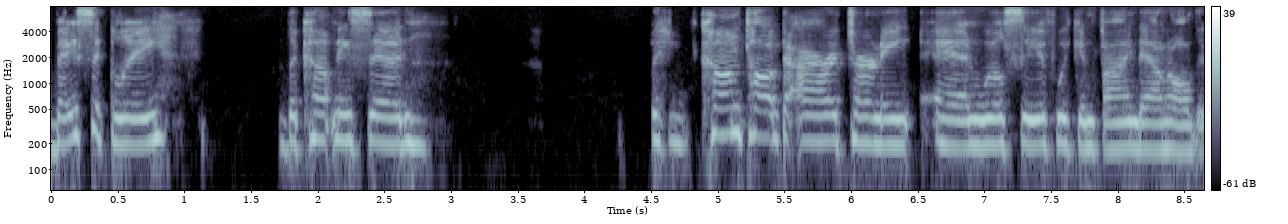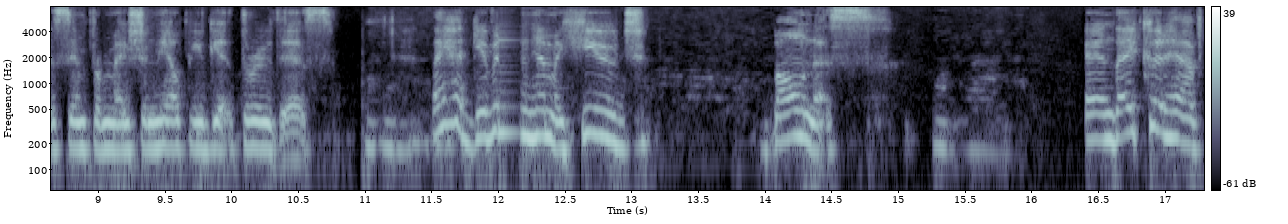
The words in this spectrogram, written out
basically, the company said, come talk to our attorney and we'll see if we can find out all this information, help you get through this. Mm-hmm. They had given him a huge bonus. Mm-hmm. And they could have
